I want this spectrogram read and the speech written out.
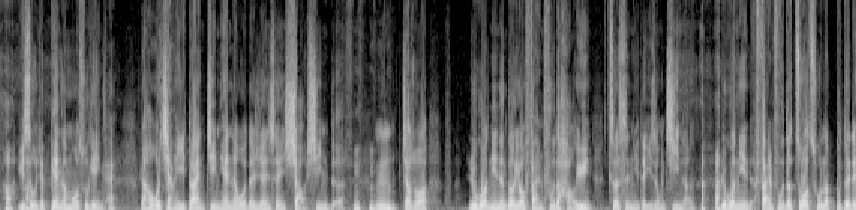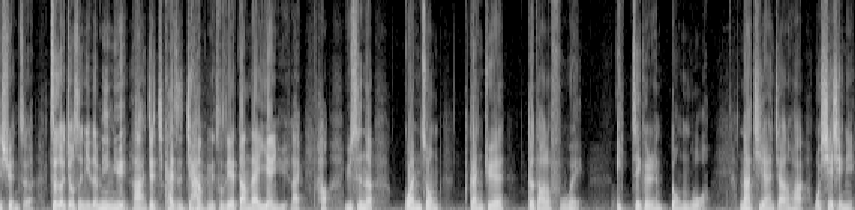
于是我就变个魔术给你看，然后我讲一段今天的我的人生小心得，嗯，叫做。如果你能够有反复的好运，这是你的一种技能；如果你反复的做出了不对的选择，这个就是你的命运啊！就开始讲出这些当代谚语来。好，于是呢，观众感觉得到了抚慰。诶，这个人懂我。那既然这样的话，我谢谢你，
